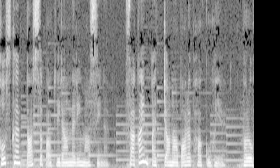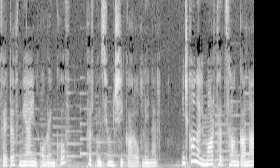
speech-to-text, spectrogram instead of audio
Խոսքը 10 պատվիրանների մասին է։ Սակայն այդ ճանապարհը փակուղի է, որովհետև միայն օրենքով փրկություն չի կարող լինել։ Ինչքան էլ մարդը ցանկանա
